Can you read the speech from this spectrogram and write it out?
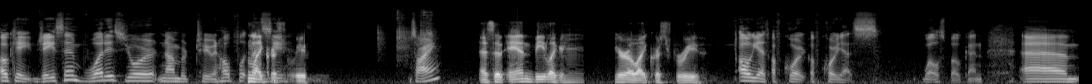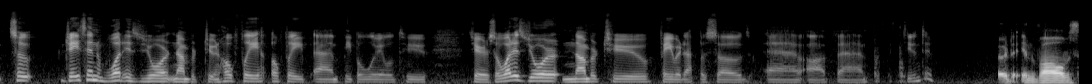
Okay, Jason, what is your number two? And hopefully, like Christopher Reeve. Sorry. I said, and be like a hero like Christopher Reeve. Oh yes, of course, of course, yes well spoken. Um, so, Jason, what is your number two? And hopefully, hopefully, um, people will be able to hear. So, what is your number two favorite episode uh, of uh, season two? Involves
